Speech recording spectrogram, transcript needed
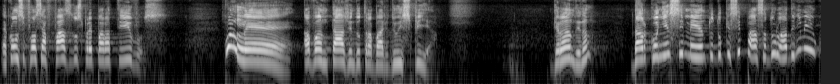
É como se fosse a fase dos preparativos. Qual é a vantagem do trabalho de um espia? grande, né? Dar conhecimento do que se passa do lado inimigo.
